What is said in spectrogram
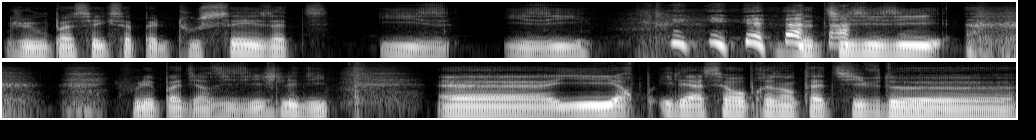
que je vais vous passer qui s'appelle To Say That Is Easy. That is easy. je voulais pas dire zizi, je l'ai dit. Il, il est assez représentatif de,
